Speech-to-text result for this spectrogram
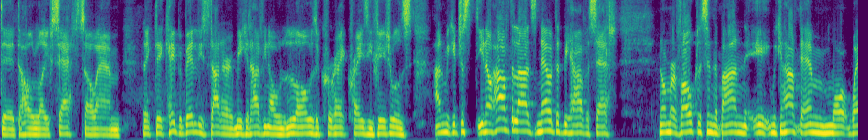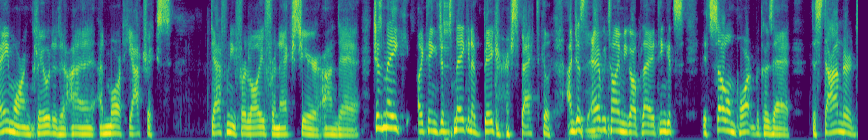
the the whole live set. So um like the capabilities that are we could have you know loads of cra- crazy visuals and we could just you know have the lads now that we have a set number of vocalists in the band, it, we can have them more, way more included and, and more theatrics. Definitely for live for next year, and uh, just make I think just making a bigger spectacle, and just every time you go play, I think it's it's so important because uh, the standard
